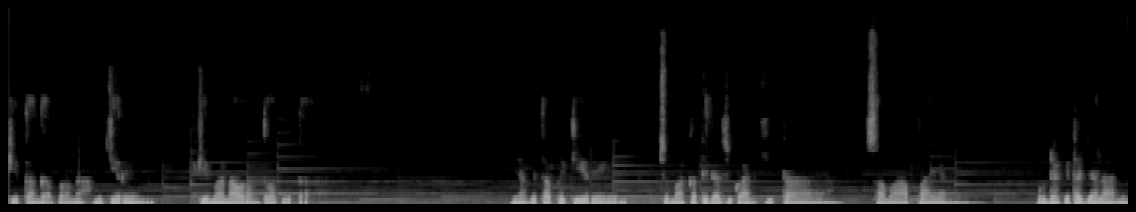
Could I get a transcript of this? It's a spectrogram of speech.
kita nggak pernah mikirin gimana orang tua kita. Yang kita pikirin cuma ketidaksukaan kita sama apa yang udah kita jalani.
